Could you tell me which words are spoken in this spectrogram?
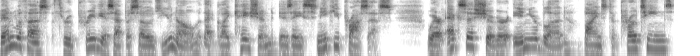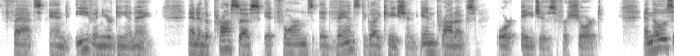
been with us through previous episodes, you know that glycation is a sneaky process where excess sugar in your blood binds to proteins, fats, and even your DNA. And in the process, it forms advanced glycation end products, or AGEs for short. And those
